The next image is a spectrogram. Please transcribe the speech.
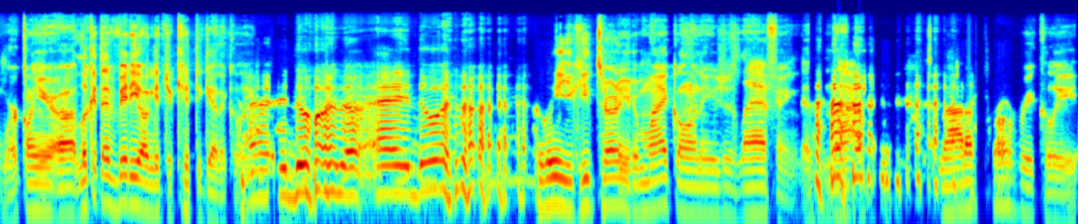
Work on your uh look at that video and get your kit together, Khalid. Hey, doing the, hey, doing the. Khalid, you keep turning your mic on and you're just laughing. That's not that's not appropriate, Khalid.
